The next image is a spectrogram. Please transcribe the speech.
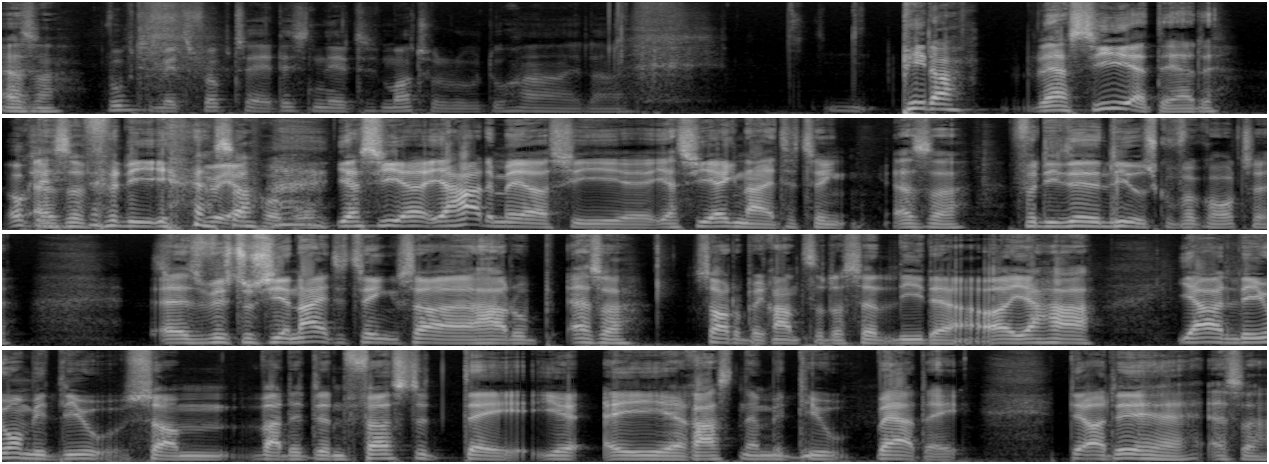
Altså, Vuptimets fuptag, det er sådan et motto, du, du har, eller... Peter, lad os sige, at det er det. Okay, Altså, fordi... altså, jeg. Jeg siger, jeg har det med at sige, øh, jeg siger ikke nej til ting. Altså, fordi det livet skulle for kort til. Altså, hvis du siger nej til ting, så har du, altså, så har du begrænset dig selv lige der. Og jeg har, jeg lever mit liv, som var det den første dag i, i resten af mit liv, hver dag. Det, og det her, altså,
